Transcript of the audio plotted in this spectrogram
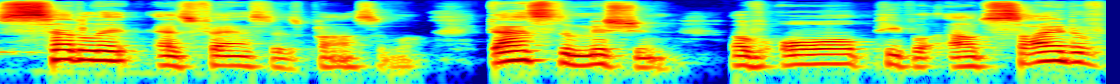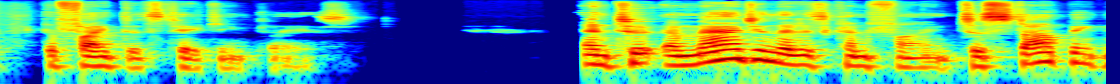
Settle it as fast as possible. That's the mission of all people outside of the fight that's taking place. And to imagine that it's confined to stopping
